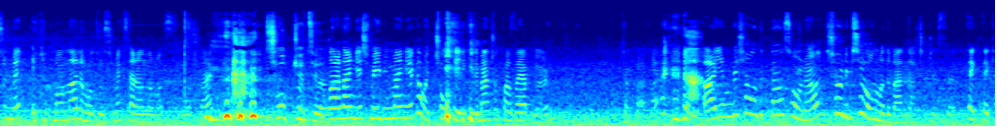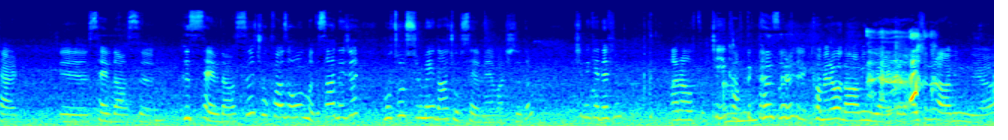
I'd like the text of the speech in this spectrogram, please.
sürmek, ekipmanlarla motor sürmek sen anlamazsın. Çok kötü. Bunlardan geçmeyi bilmen gerek ama çok tehlikeli. Ben çok fazla yapmıyorum. Çok fazla. A25 aldıktan sonra şöyle bir şey olmadı bende açıkçası. Tek teker e, sevdası, hız sevdası çok fazla olmadı. Sadece motor sürmeyi daha çok sevmeye başladım. Şimdi hedefim R6. Şeyi kaptıktan sonra şey, kameraman amin diyor arkada. Ayşenur amin diyor.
